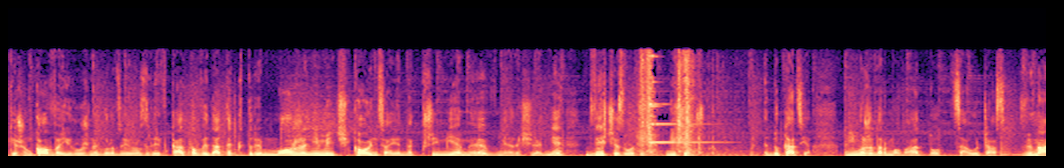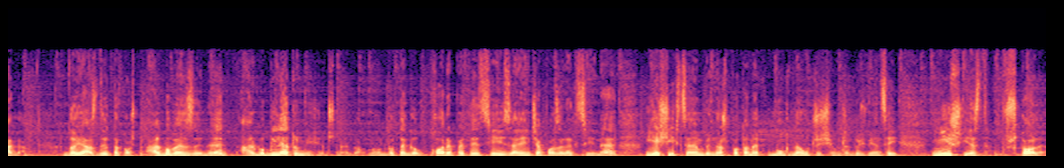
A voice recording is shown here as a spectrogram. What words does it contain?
kieszonkowe i różnego rodzaju rozrywka to wydatek, który może nie mieć końca, jednak przyjmiemy w miarę średnie 200 zł miesięcznie. Edukacja, mimo że darmowa, to cały czas wymaga. Do jazdy to koszt albo benzyny, albo biletu miesięcznego. No, do tego korepetycje i zajęcia pozalekcyjne, jeśli chcemy, by nasz potomek mógł nauczyć się czegoś więcej niż jest w szkole.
